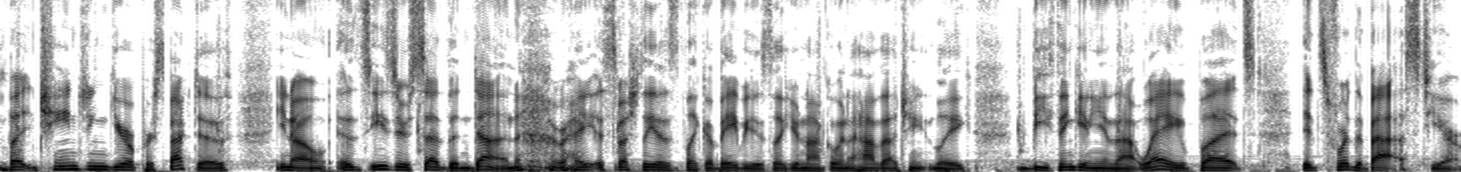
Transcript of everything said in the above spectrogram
But changing your perspective you know it's easier said than done right? Especially as like a baby it's like you're not going to have that change like be thinking in that way but it's for the best here.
